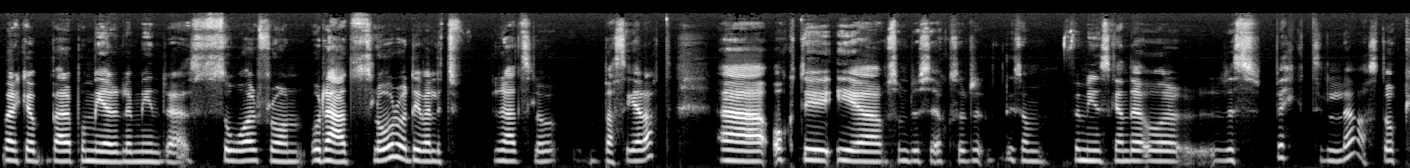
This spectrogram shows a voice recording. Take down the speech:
verkar bära på mer eller mindre sår från, och rädslor och det är väldigt rädslobaserat. Eh, och det är som du säger också liksom förminskande och respektlöst och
